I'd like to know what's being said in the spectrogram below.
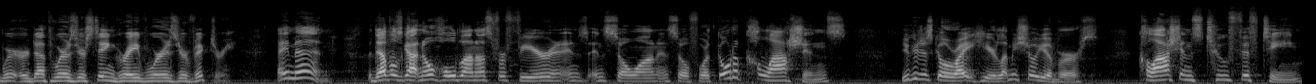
where, or death, where is your sting? Grave, where is your victory? Amen. The devil's got no hold on us for fear and, and, and so on and so forth. Go to Colossians. You could just go right here. Let me show you a verse. Colossians 2.15.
